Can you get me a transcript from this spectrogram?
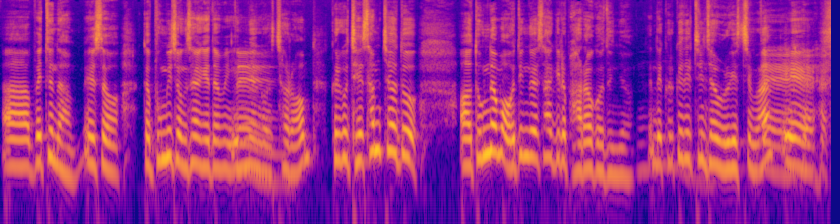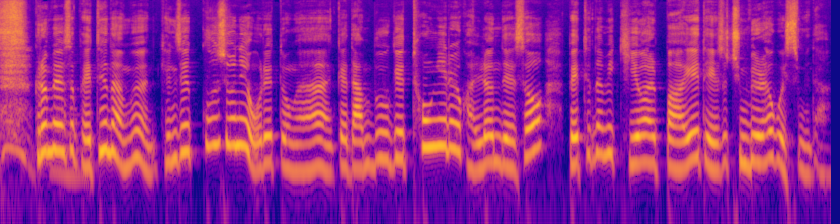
아, 베트남에서 그러니까 북미 정상회담에 네. 있는 것처럼 그리고 제 3차도 아, 동남아 어딘가에서 하기를 바라거든요. 근데 그렇게 될지는 잘 모르겠지만 네. 예. 그러면서 베트남은 굉장히 꾸준히 오랫동안 그러니까 남북의 통일에 관련돼서 베트남이 기여할 바에 대해서 준비를 하고 있습니다.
